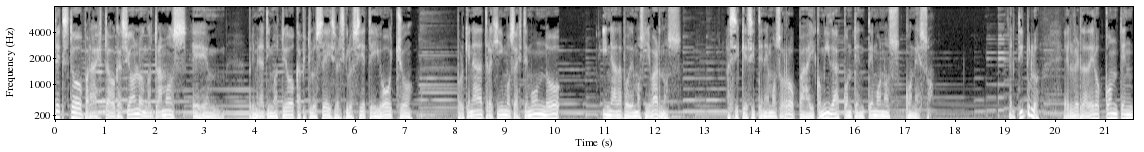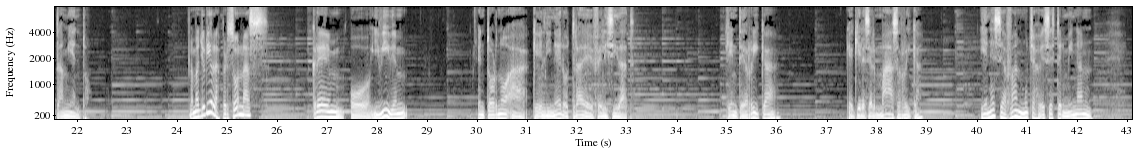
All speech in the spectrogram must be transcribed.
texto para esta ocasión lo encontramos en 1 Timoteo capítulo 6 versículos 7 y 8, porque nada trajimos a este mundo y nada podemos llevarnos. Así que si tenemos ropa y comida, contentémonos con eso. El título, el verdadero contentamiento. La mayoría de las personas creen o, y viven en torno a que el dinero trae felicidad. Gente rica que quiere ser más rica y en ese afán muchas veces terminan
